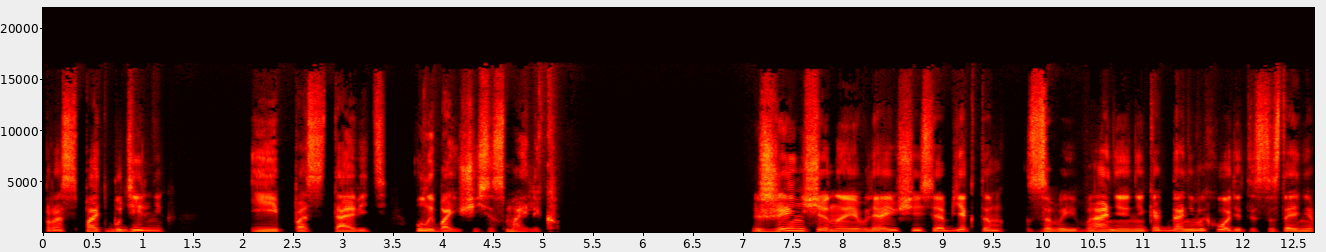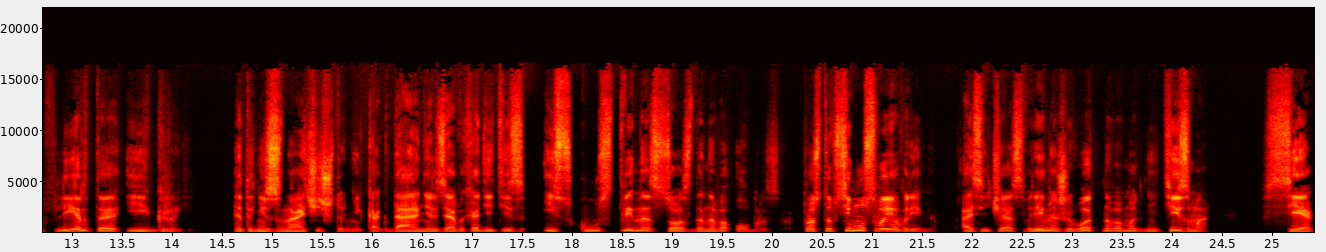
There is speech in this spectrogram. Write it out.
проспать будильник и поставить улыбающийся смайлик. Женщина, являющаяся объектом завоевания, никогда не выходит из состояния флирта и игры. Это не значит, что никогда нельзя выходить из искусственно созданного образа. Просто всему свое время. А сейчас время животного магнетизма, все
